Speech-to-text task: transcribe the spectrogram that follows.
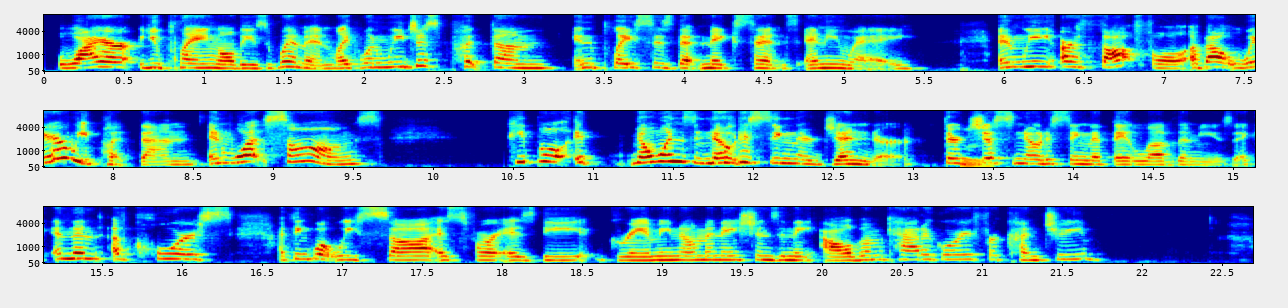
why are you playing all these women? Like when we just put them in places that make sense anyway, and we are thoughtful about where we put them and what songs, people, it, no one's noticing their gender. They're mm. just noticing that they love the music. And then, of course, I think what we saw as far as the Grammy nominations in the album category for country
